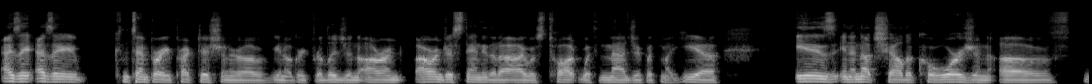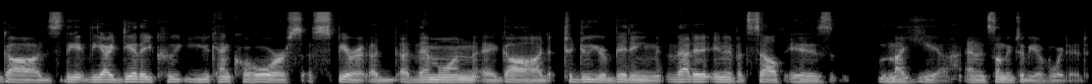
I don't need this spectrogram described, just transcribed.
as a as a contemporary practitioner of you know Greek religion, our our understanding that I was taught with magic with magia is in a nutshell the coercion of gods the the idea that you could you can coerce a spirit a, a a god to do your bidding that in of itself is magia and it's something to be avoided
